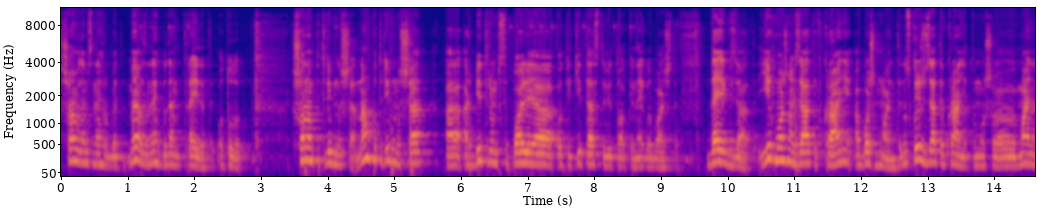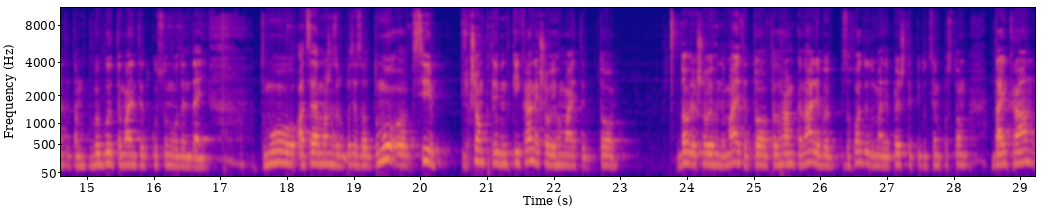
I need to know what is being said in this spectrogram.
що ми будемо за них робити? Ми за них будемо трейдити. Отут. от. Що нам потрібно ще? Нам потрібно ще е, Arbitrium Sepolia, от такі тестові токени, як ви бачите. Де їх взяти? Їх можна взяти в крані або ж майнити. Ну, скоріш взяти в крані, тому що е, майнити там, ви будете майнити таку суму в один день. Тому, а це можна зробити за. Тому всі, якщо вам потрібен такий екран, якщо ви його маєте, то добре, якщо ви його не маєте, то в телеграм-каналі ви заходите до мене, пишете під цим постом дай екран,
